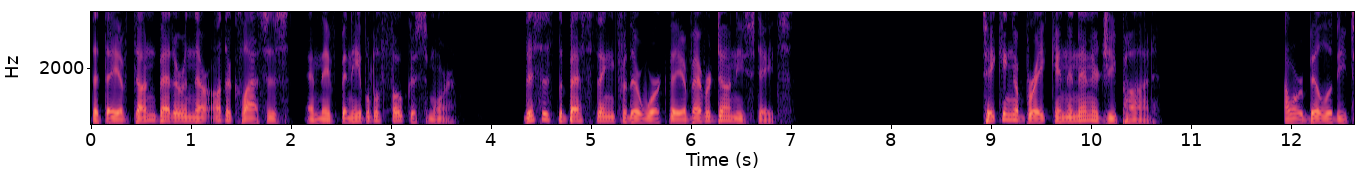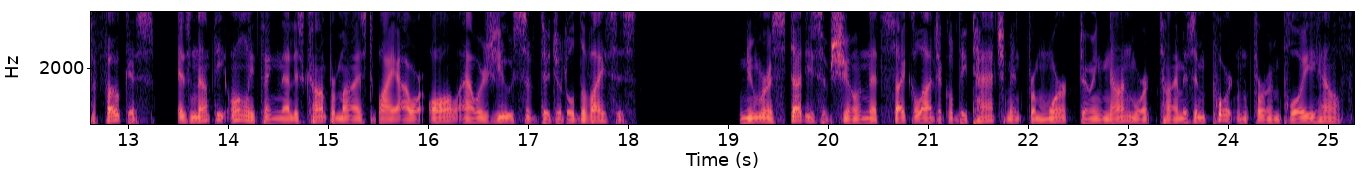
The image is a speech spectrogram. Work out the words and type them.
that they have done better in their other classes and they've been able to focus more. This is the best thing for their work they have ever done, he states. Taking a break in an energy pod. Our ability to focus is not the only thing that is compromised by our all hours use of digital devices. Numerous studies have shown that psychological detachment from work during non work time is important for employee health.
